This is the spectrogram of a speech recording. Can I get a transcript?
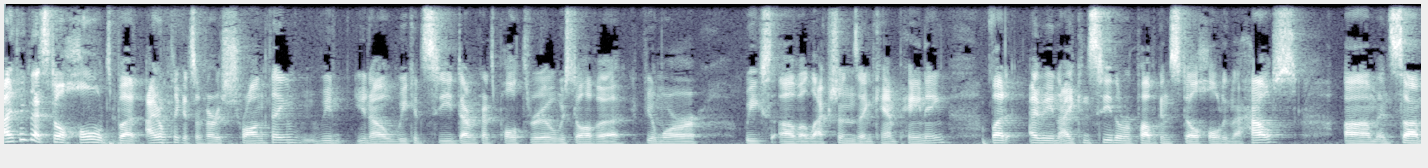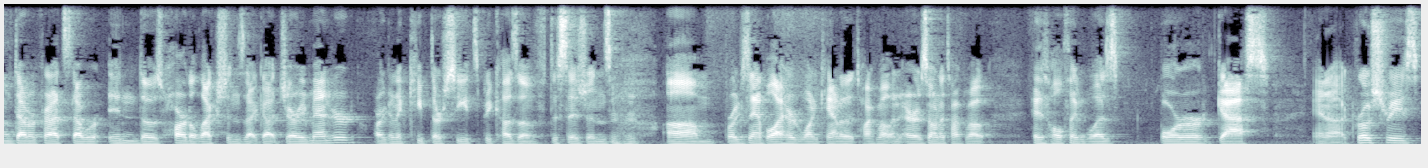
I think that still holds, but I don't think it's a very strong thing. We, you know, we could see Democrats pull through. We still have a few more weeks of elections and campaigning, but I mean, I can see the Republicans still holding the House. Um, and some Democrats that were in those hard elections that got gerrymandered are going to keep their seats because of decisions. Um, for example, I heard one candidate talking about in Arizona talk about his whole thing was border gas and uh, groceries,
